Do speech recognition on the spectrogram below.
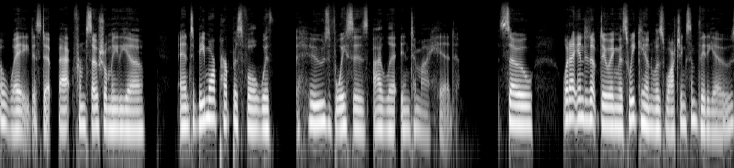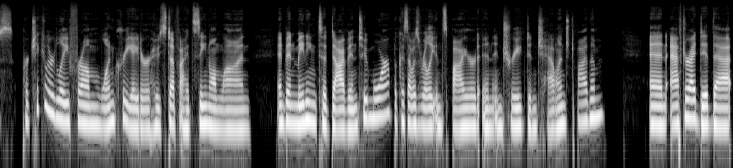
away, to step back from social media and to be more purposeful with whose voices I let into my head. So, what I ended up doing this weekend was watching some videos, particularly from one creator whose stuff I had seen online and been meaning to dive into more because I was really inspired and intrigued and challenged by them. And after I did that,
